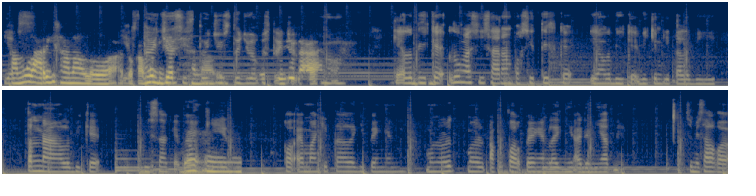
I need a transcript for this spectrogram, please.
Yes. kamu lari sana loh atau Ya, kamu setuju diet sih sana setuju setuju aku Setuju setuju kan? Heeh. kayak lebih kayak lu ngasih saran positif kayak yang lebih kayak bikin kita lebih tenang lebih kayak bisa kayak bangkit Mm-mm. kalau emang kita lagi pengen menurut menurut aku kalau pengen lagi ada niat nih semisal kalau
